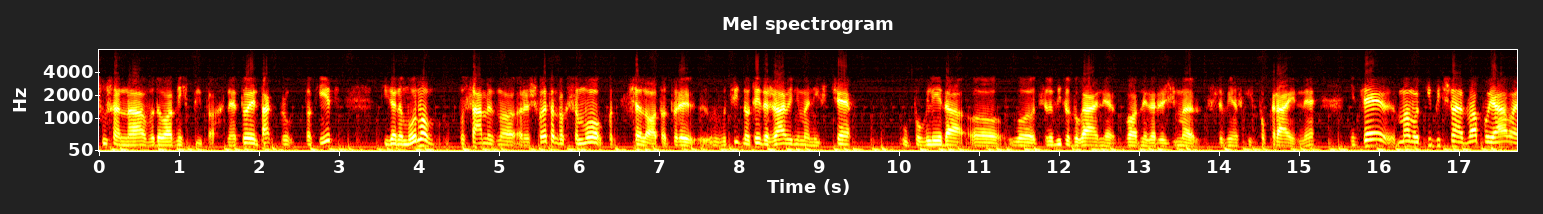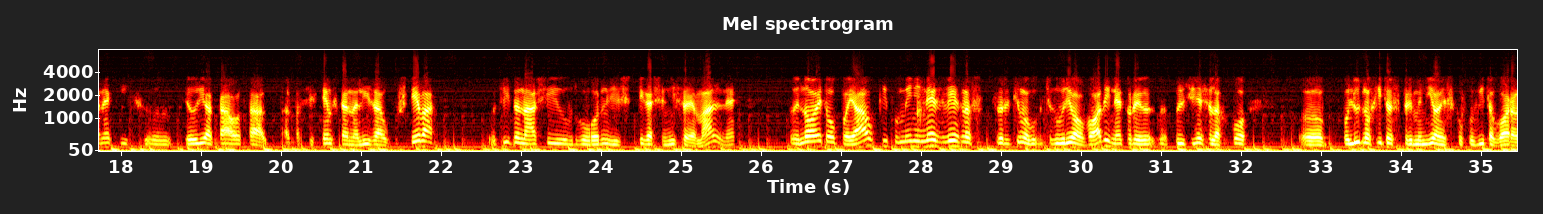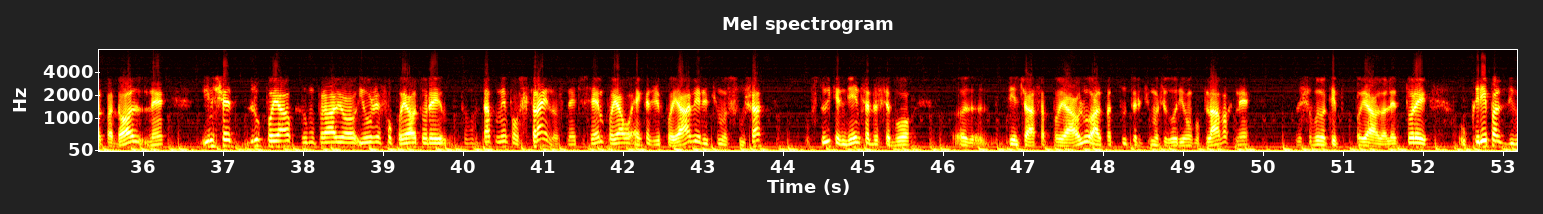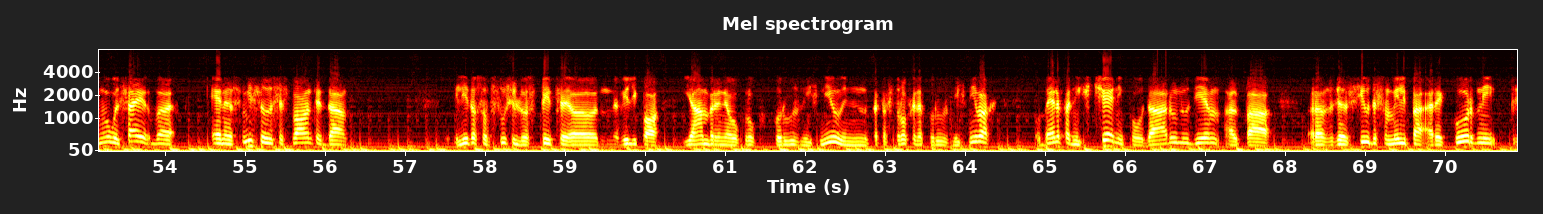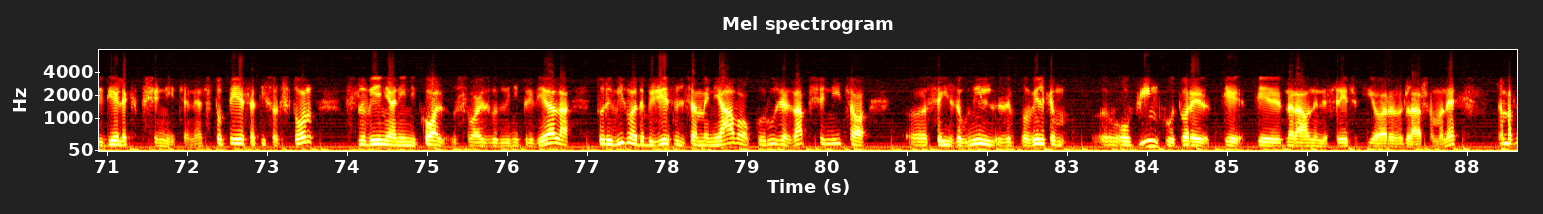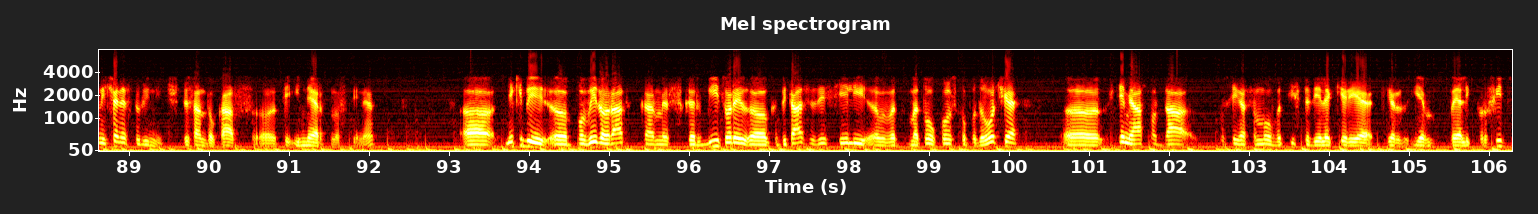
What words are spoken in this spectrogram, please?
suša na vodovodnih pipah. Ne. To je tak paket, ki ga ne moramo posamezno rešiti, ampak samo kot celota. Torej, očitno v tej državi nima nihče v pogleda uh, v celovito dogajanje vodnega režima slovenskih pokrajin. Ne. In če imamo tipična dva pojava, ne, ki jih uh, teorija kaosa ali pa sistemska analiza upošteva, očitno naši odgovorni tega še niso jemali. To je novi to pojav, ki pomeni nezveznost, recimo, če govorimo o vodi, ne, torej količine se lahko uh, poljudno hitro spremenijo in skokovito gor ali pa dol. Ne. In še drug pojav, ki mu pravijo Jožefov pojav, torej ta pomeni pa ustrajnost. Ne? Če se en pojav enkrat že pojavi, recimo suša, obstoji tendenca, da se bo uh, del časa pojavljal, ali pa tudi, recimo, če govorimo o poplavah, ne? da se bodo te pojavljale. Torej, ukrepali bi mogli vsaj v enem smislu, da se spomnite, da je letos obsušilo spet uh, veliko jambrenja okrog koruznih niv in katastrofe na koruznih nivah. Obene pa nihče ni poudaril ljudem ali pa razglasil, da smo imeli pa rekordni pridelek pšenice. Ne. 150 tisoč ton Slovenija ni nikoli v svoji zgodovini pridelala. Torej vidimo, da bi že z zamenjavo koruze za pšenico uh, se izognili v velikem ovinku torej te, te naravne nesreče, ki jo razglašamo. Ne. Ampak niče ne stori nič. To je sam dokaz uh, te inertnosti. Ne. Uh, nekaj bi uh, povedal, rad, kar me skrbi. Torej, uh, kapital se zdaj seli uh, v, v to okoljsko področje, uh, s tem jasno, da posega samo v tiste dele, kjer je, kjer je velik profit.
